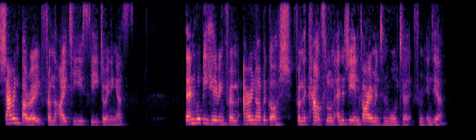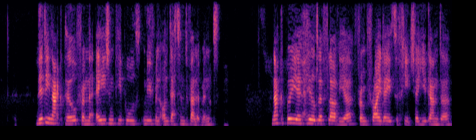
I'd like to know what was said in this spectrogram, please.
Sharan Burrow from the ITUC joining us, then we'll be hearing from Arunabha Ghosh from the Council on Energy, Environment and Water from India, Lidy Nacpil from the Asian People's Movement on Debt and Development, Nakabuye Hilda Flavia from Fridays for Future Uganda,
